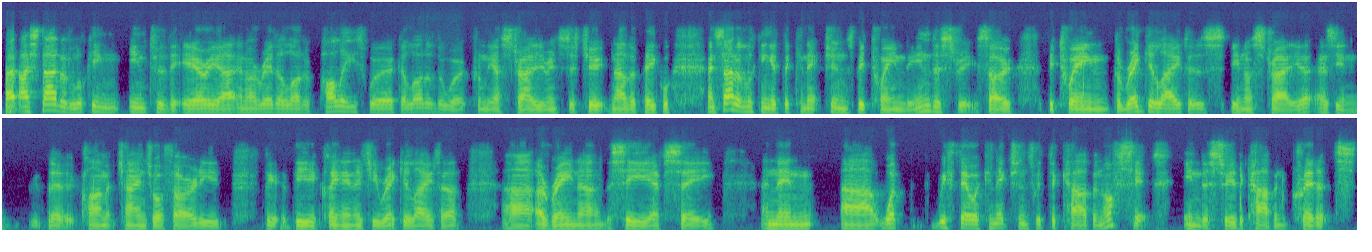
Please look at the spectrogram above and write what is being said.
but I started looking into the area and I read a lot of Polly's work, a lot of the work from the Australia Institute and other people, and started looking at the connections between the industry. So, between the regulators in Australia, as in the Climate Change Authority, the, the Clean Energy Regulator, uh, ARENA, the CEFC, and then uh, what if there were connections with the carbon offset industry, the carbon credits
